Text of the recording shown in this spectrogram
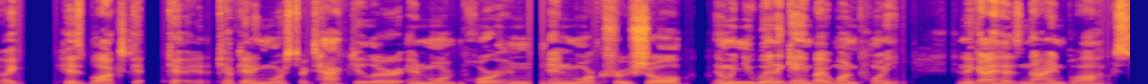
like his blocks get, get, kept getting more spectacular and more important and more crucial. And when you win a game by one point, and the guy has nine blocks,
